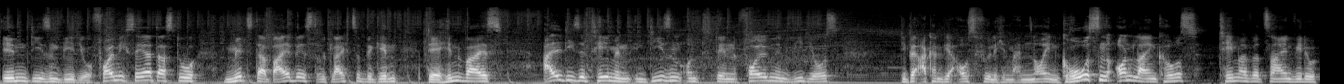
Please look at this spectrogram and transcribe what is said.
in diesem Video. Freue mich sehr, dass du mit dabei bist und gleich zu Beginn der Hinweis, all diese Themen in diesem und den folgenden Videos, die beackern wir ausführlich in meinem neuen großen Online-Kurs. Thema wird sein, wie du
